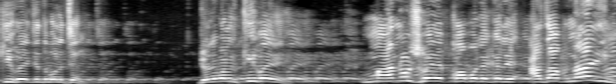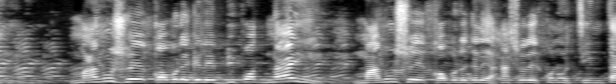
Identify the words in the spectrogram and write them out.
কি হয়ে যেতে বলেছেন? যদি বলেন, কি হয়ে? মানুষ হয়ে কবরে গেলে আজাব নাই? মানুষ হয়ে কবরে গেলে বিপদ নাই? মানুষ হয়ে কবরে গেলে হাসরে কোনো চিন্তা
